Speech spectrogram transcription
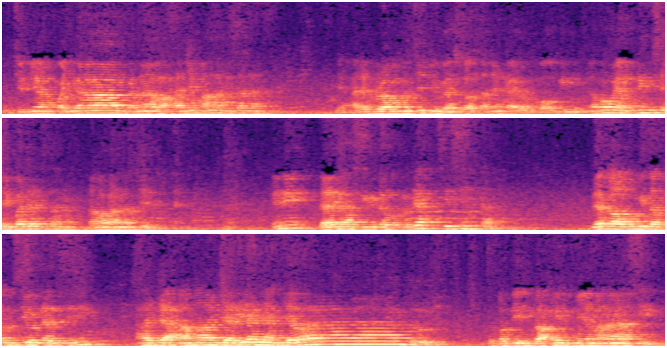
Masjidnya panjang karena lahannya mahal di sana. Ya ada beberapa masjid juga suasananya kayak kok gini. Apa-apa yang penting bisa ibadah di sana namakan masjid. Ini dari hasil kita bekerja sisihkan. Biar kalau kita pensiun dari sini ada amal jariah yang jalan terus. Seperti Ibrahim punya manasi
